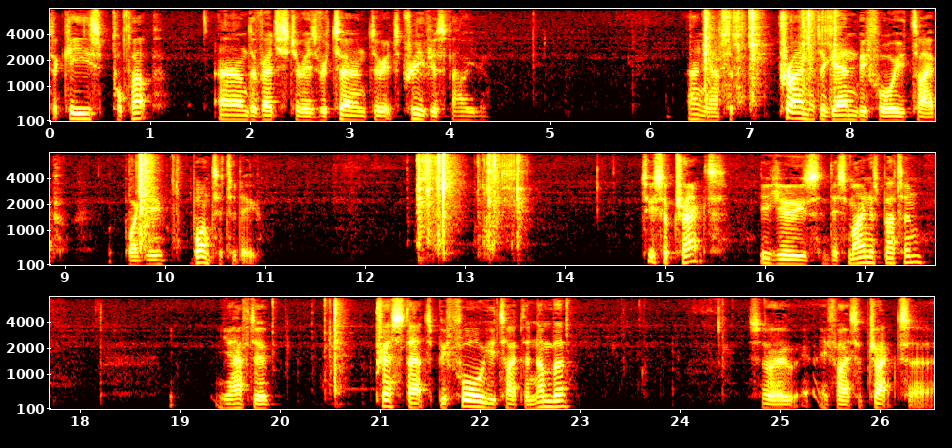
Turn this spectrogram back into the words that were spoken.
the keys pop up and the register is returned to its previous value. And you have to prime it again before you type what you want it to do. To subtract, you use this minus button you have to press that before you type the number. So if I subtract uh,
